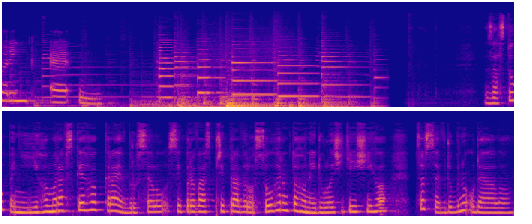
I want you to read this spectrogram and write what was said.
Monitoring EU. Zastoupení Jihomoravského kraje v Bruselu si pro vás připravilo souhrn toho nejdůležitějšího, co se v Dubnu událo.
